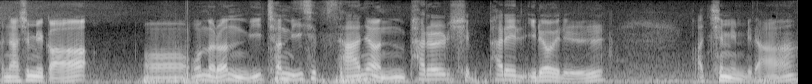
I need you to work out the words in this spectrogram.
안녕하십니까. 어, 오늘은 2024년 8월 18일 일요일 아침입니다.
